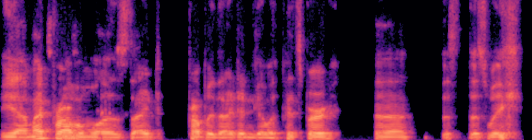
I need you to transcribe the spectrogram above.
Yeah, my problem was that I probably that I didn't go with Pittsburgh uh this this week.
